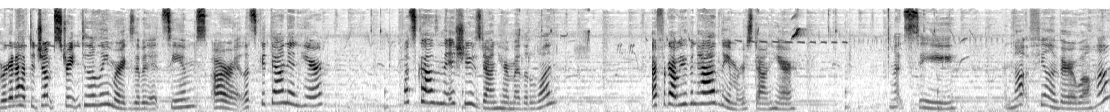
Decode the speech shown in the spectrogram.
we're gonna have to jump straight into the lemur exhibit, it seems. Alright, let's get down in here. What's causing the issues down here, my little one? I forgot we even had lemurs down here. Let's see. I'm not feeling very well, huh?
